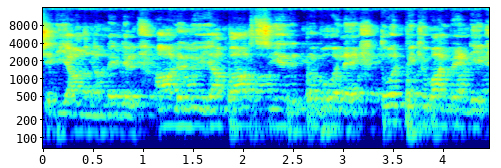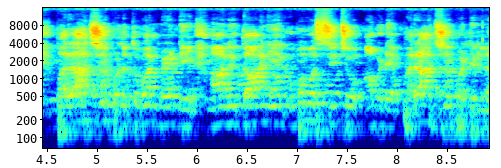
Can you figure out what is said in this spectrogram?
ശരിയാണെന്നുണ്ടെങ്കിൽ ആ ലൊല്ലുയ പാർശ്വ പ്രഭുവിനെ തോൽപ്പിക്കുവാൻ വേണ്ടി പരാജയപ്പെടുത്തുവാൻ വേണ്ടി ആണ് ദാനിയൽ ഉപവസിച്ചു അവിടെ പരാജയപ്പെട്ടില്ല.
